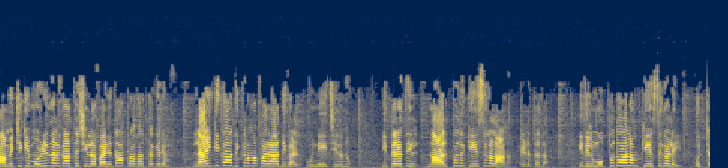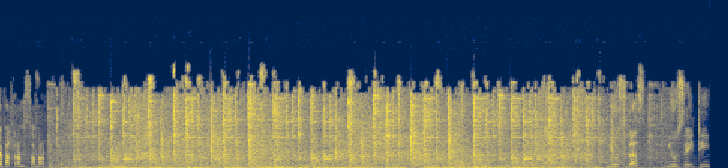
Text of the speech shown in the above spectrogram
കമ്മിറ്റിക്ക് മൊഴി നൽകാത്ത ചില വനിതാ പ്രവർത്തകരും ലൈംഗികാതിക്രമ പരാതികൾ ഉന്നയിച്ചിരുന്നു. ഇത്തരത്തിൽ നാൽപ്പത് കേസുകളാണ് എടുത്തത്. ഇതിൽ മുപ്പതോളം കേസുകളിൽ കുറ്റപത്രം സമർപ്പിച്ചു. News desk news eighteen.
